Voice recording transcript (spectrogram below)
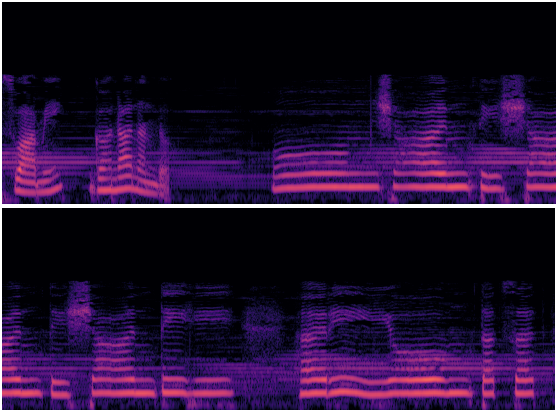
स्वामी घनानंद ओम शांती शांती शांती हरि ओम तत्सत्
